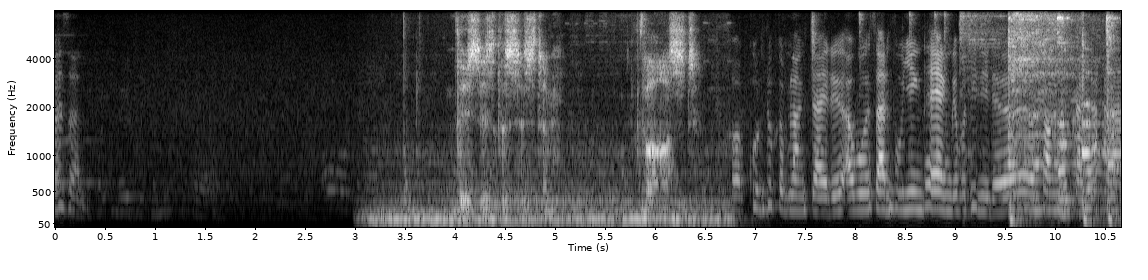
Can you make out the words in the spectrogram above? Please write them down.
มาสัน This is the system. Vast. ขอบคุณทุกกำลังใจเด้อเอาวอร์ซันผู้ยิงแทงเด้อมาที่นี้เด้อฟังกันนะคะ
